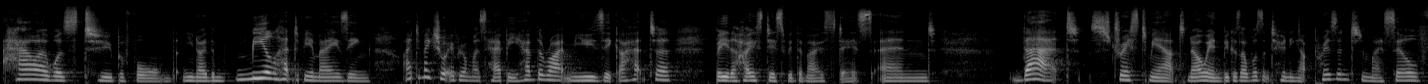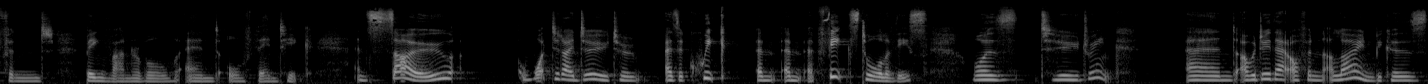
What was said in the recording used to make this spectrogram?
how I was to perform. You know, the meal had to be amazing. I had to make sure everyone was happy, have the right music. I had to be the hostess with the mostess. And that stressed me out to no end because I wasn't turning up present in myself and being vulnerable and authentic. And so, what did I do to, as a quick um, um, fix to all of this, was to drink. And I would do that often alone because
